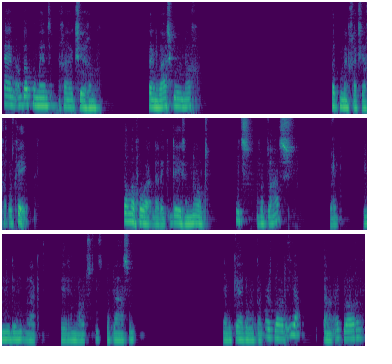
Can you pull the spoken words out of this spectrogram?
En op dat moment ga ik zeggen, kleine waarschuwing nog. Op dat moment ga ik zeggen, oké. Stel nou voor dat ik deze noot iets verplaats. Die niet doen, laat ik deze noot iets verplaatsen. Even kijken of ik kan uploaden. Ja, ik kan hem uploaden.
